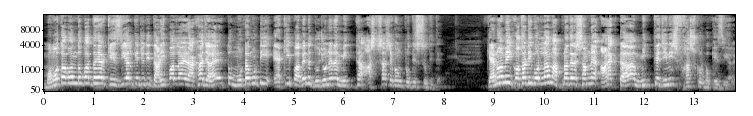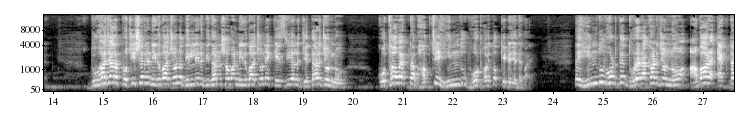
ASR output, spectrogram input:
মমতা বন্দ্যোপাধ্যায় আর কেজরিওয়ালকে যদি দাড়িপাল্লায় রাখা যায়, তো মোটামুটি একই পাবেন দুজনের মিথ্যা আশ্বাস এবং প্রতিশ্রুতিতে। কেন আমি এই কথাটি বললাম? আপনাদের সামনে আর একটা মিথ্যে জিনিস ফাঁস করব কেজরিওয়ালের দু হাজার পঁচিশের নির্বাচন, দিল্লির বিধানসভা নির্বাচনে কেজরিওয়াল জেতার জন্য কোথাও একটা ভাবছে হিন্দু ভোট হয়তো কেটে যেতে পারে। তাই হিন্দু ভোটদের ধরে রাখার জন্য আবার একটা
